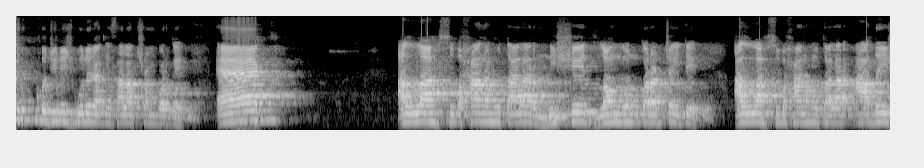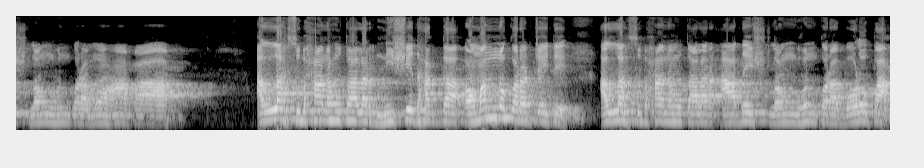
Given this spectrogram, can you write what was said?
সূক্ষ্ম জিনিস বলে রাখি সালাদ সম্পর্কে। এক আল্লাহ তালার নিষেধ লঙ্ঘন করার চাইতে আল্লাহ তালার আদেশ লঙ্ঘন করা মহাপাপ। আল্লাহ তালার নিষেধাজ্ঞা অমান্য করার চাইতে আল্লাহ তালার আদেশ লঙ্ঘন করা বড় পাপ।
